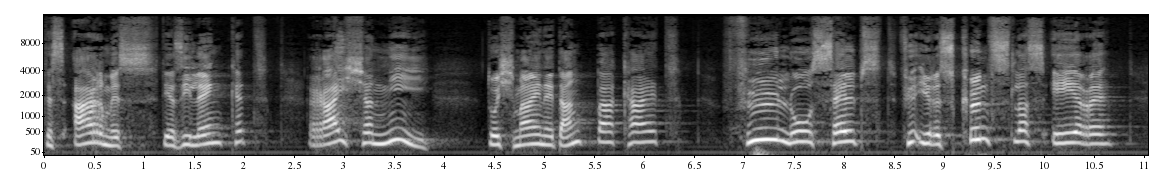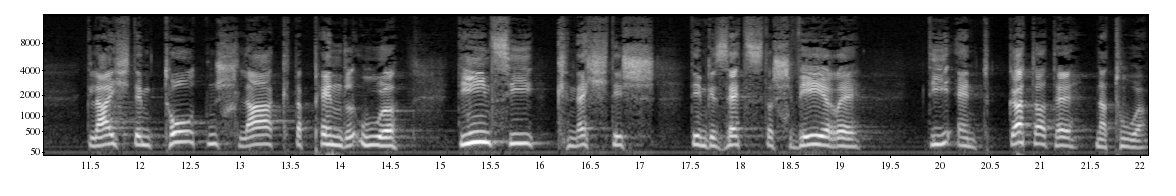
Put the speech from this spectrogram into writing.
des Armes, der sie lenket, reicher nie durch meine Dankbarkeit, fühllos selbst für ihres Künstlers Ehre, gleich dem Totenschlag der Pendeluhr, dient sie knechtisch dem Gesetz der Schwere, die entgötterte Natur.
